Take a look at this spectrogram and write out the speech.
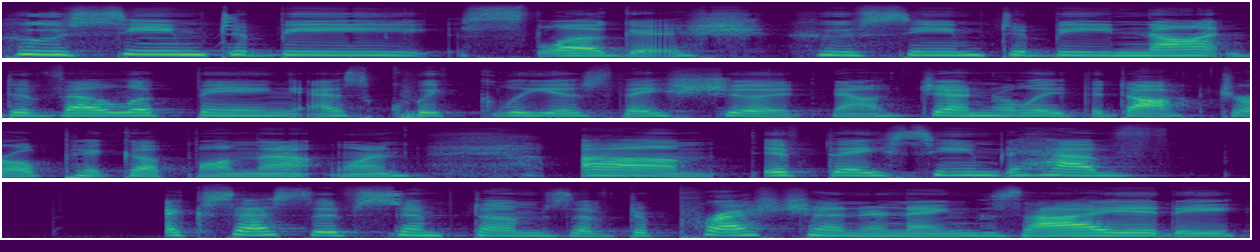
who seem to be sluggish, who seem to be not developing as quickly as they should, now generally the doctor will pick up on that one. Um, if they seem to have excessive symptoms of depression and anxiety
